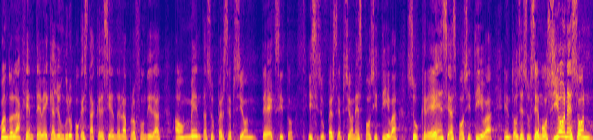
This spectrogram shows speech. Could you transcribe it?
Cuando la gente ve que hay un grupo que está creciendo en la profundidad, aumenta su percepción de éxito. Y si su percepción es positiva, su creencia es positiva, entonces sus emociones son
